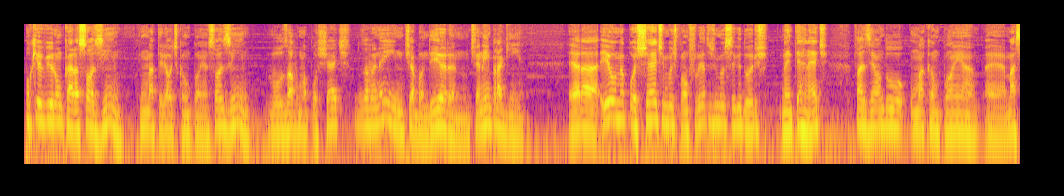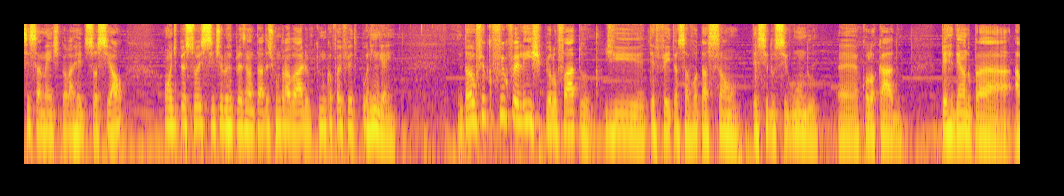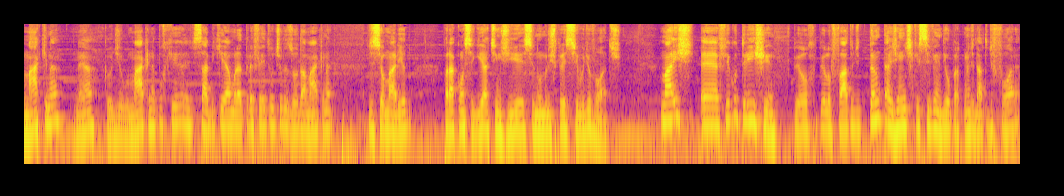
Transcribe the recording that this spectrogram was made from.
Porque viram um cara sozinho, com material de campanha sozinho, usava uma pochete, não usava nem. não tinha bandeira, não tinha nem praguinha era eu, minha pochete, meus panfletos, meus seguidores na internet, fazendo uma campanha é, maciçamente pela rede social, onde pessoas se sentiram representadas com um trabalho que nunca foi feito por ninguém. Então eu fico, fico feliz pelo fato de ter feito essa votação, ter sido o segundo é, colocado, perdendo para a máquina, né? Que eu digo máquina porque a gente sabe que a mulher do prefeito utilizou da máquina de seu marido para conseguir atingir esse número expressivo de votos. Mas é, fico triste pelo, pelo fato de tanta gente que se vendeu para candidato de fora.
